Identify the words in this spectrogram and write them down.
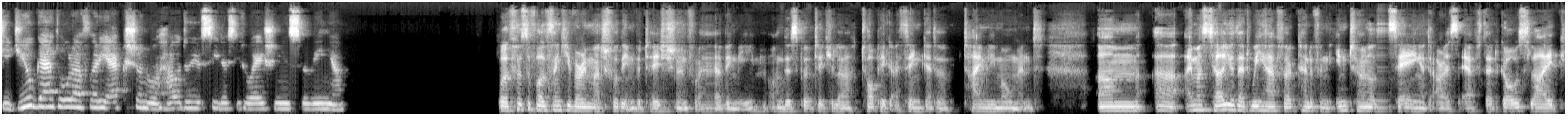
did you get all of a reaction, or how do you see the situation in Slovenia? Well, first of all, thank you very much for the invitation and for having me on this particular topic, I think, at a timely moment. Um, uh, I must tell you that we have a kind of an internal saying at RSF that goes like,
